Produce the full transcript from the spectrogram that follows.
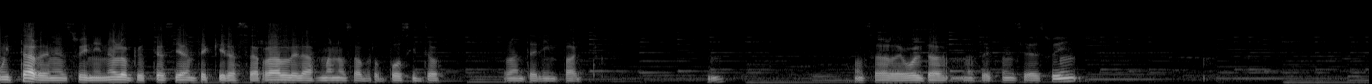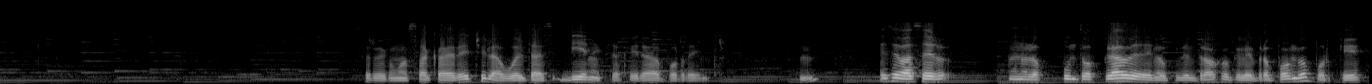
muy tarde en el swing y no lo que usted hacía antes que era cerrarle las manos a propósito durante el impacto. ¿Mm? Vamos a ver de vuelta la secuencia de swing. Observe cómo saca derecho y la vuelta es bien exagerada por dentro. ¿Mm? Ese va a ser uno de los puntos clave del trabajo que le propongo porque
